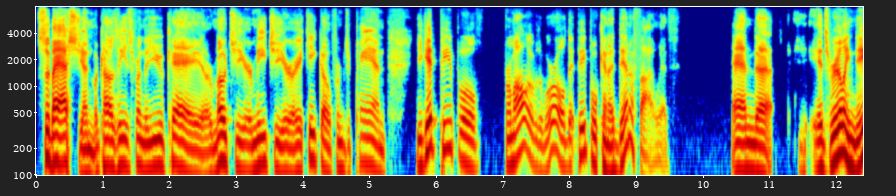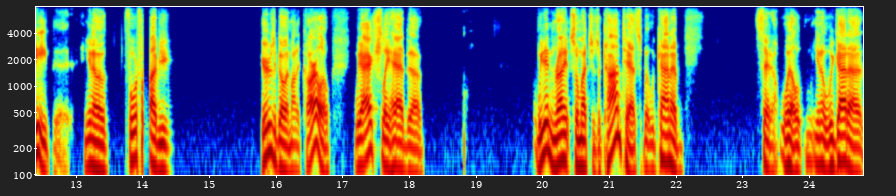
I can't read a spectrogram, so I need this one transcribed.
Sebastian because he's from the UK or Mochy or Michi or Akiko from Japan you get people from all over the world that people can identify with and uh, it's really neat you know four or five years years ago in Monte Carlo, we actually had uh, we didn't run it so much as a contest, but we kind of said, well, you know, we got a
